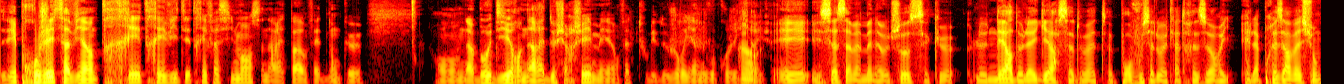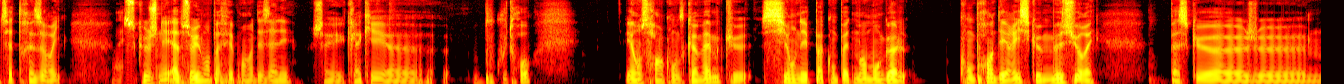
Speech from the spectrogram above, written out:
les, projets, ça vient très, très vite et très facilement. Ça n'arrête pas, en fait. Donc, on a beau dire, on arrête de chercher, mais en fait, tous les deux jours, il y a un nouveau projet qui arrive. Et, ça, ça m'amène à autre chose c'est que le nerf de la guerre, ça doit être, pour vous, ça doit être la trésorerie et la préservation de cette trésorerie. Ce que je n'ai absolument pas fait pendant des années. J'avais claqué beaucoup trop. Et on se rend compte quand même que si on n'est pas complètement mongol, qu'on prend des risques mesurés, parce que je,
